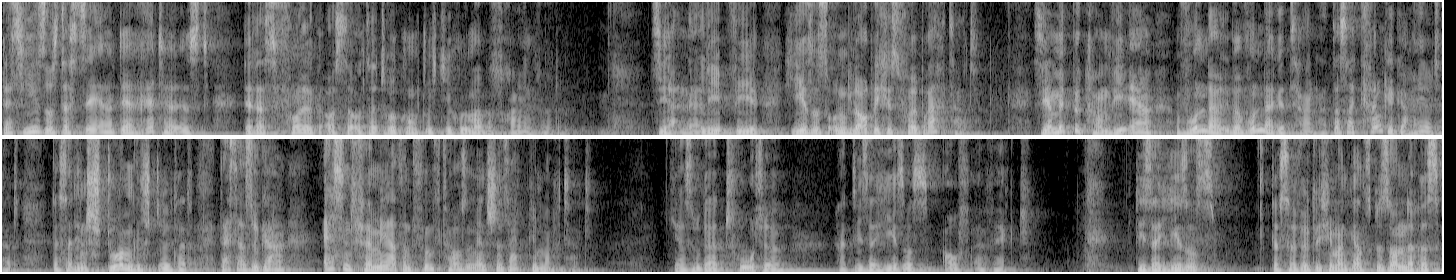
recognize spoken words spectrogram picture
Dass Jesus, dass er der Retter ist, der das Volk aus der Unterdrückung durch die Römer befreien würde. Sie hatten erlebt, wie Jesus Unglaubliches vollbracht hat. Sie haben mitbekommen, wie er Wunder über Wunder getan hat, dass er Kranke geheilt hat, dass er den Sturm gestillt hat, dass er sogar Essen vermehrt und 5000 Menschen satt gemacht hat. Ja, sogar Tote hat dieser Jesus auferweckt. Dieser Jesus, das war wirklich jemand ganz Besonderes.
